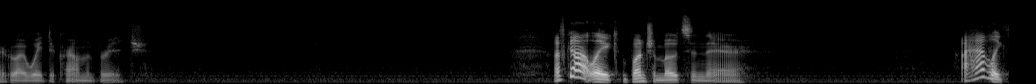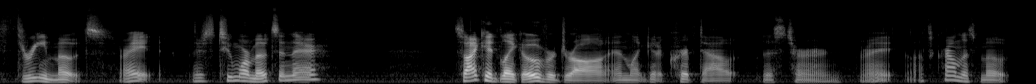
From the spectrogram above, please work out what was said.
Or do I wait to crown the bridge? I've got like a bunch of moats in there. I have like three moats, right? There's two more moats in there. So I could like overdraw and like get a crypt out this turn, right? Let's crown this moat.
